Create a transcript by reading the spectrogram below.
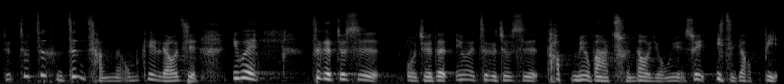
就就这很正常的，我们可以了解。因为这个就是我觉得，因为这个就是它没有办法存到永远，所以一直要变。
